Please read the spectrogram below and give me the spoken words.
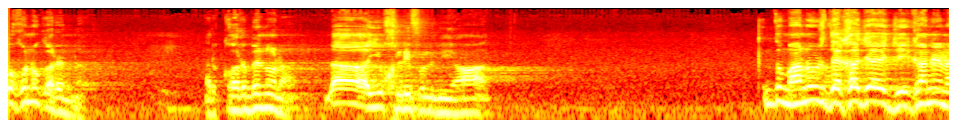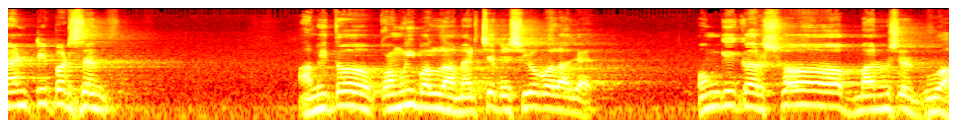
কখনো করেন না। আর করবেনও না। লা ইউখলিফুল মিয়াদ। কিন্তু মানুষ দেখা যায় যেখানে নাইনটি পারসেন্ট, আমি তো কমই বললাম, এর চেয়ে বেশিও বলা যায়, অঙ্গীকার সব মানুষের ভুয়া।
